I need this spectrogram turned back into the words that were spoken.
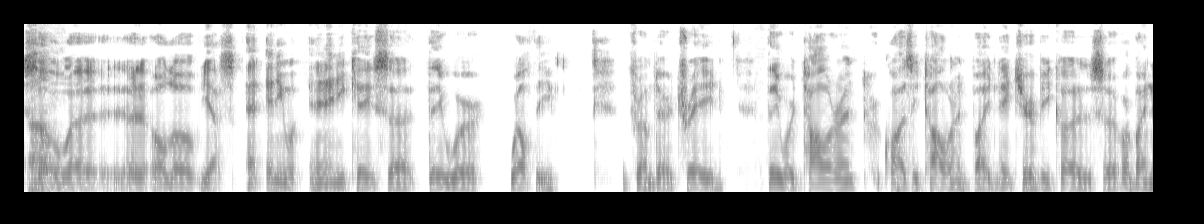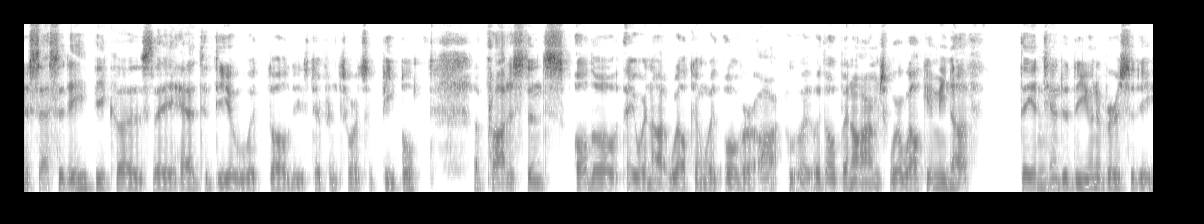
So, um, although yes, anyway, in any case, uh, they were wealthy from their trade. They were tolerant or quasi-tolerant by nature, because uh, or by necessity, because they had to deal with all these different sorts of people. Uh, Protestants, although they were not welcome with over with open arms, were welcome enough. They mm-hmm. attended mm-hmm. the university,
